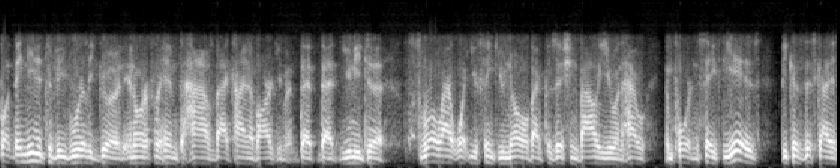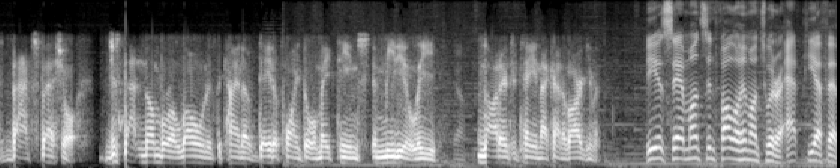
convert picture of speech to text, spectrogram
but they needed to be really good in order for him to have that kind of argument that that you need to throw out what you think you know about position value and how important safety is because this guy is that special. Just that number alone is the kind of data point that will make teams immediately yeah. not entertain that kind of argument. He is Sam Monson. Follow him on Twitter at PFF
